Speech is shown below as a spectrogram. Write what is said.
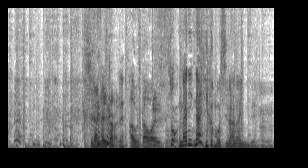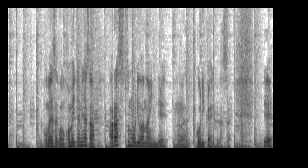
知らないからね、アウターワイルズそう、何、何かも知らないんで。うん、ごめんなさい、このコメント皆さん、荒らすつもりはないんで、ごめんご理解ください。で、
